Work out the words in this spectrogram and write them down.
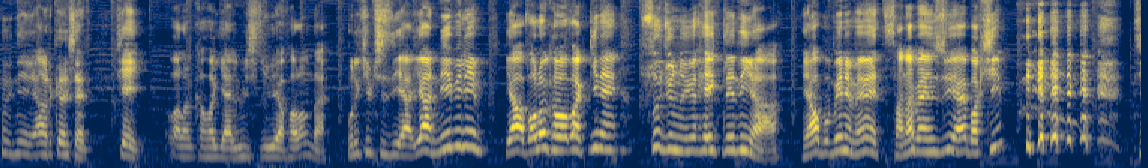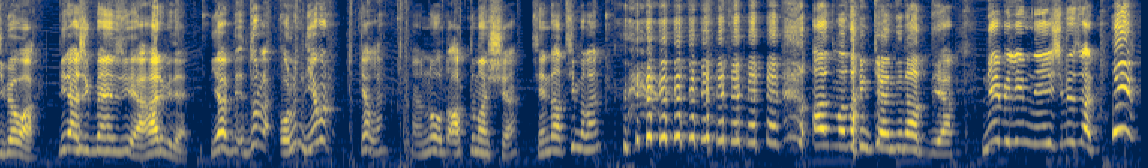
Ne arkadaşlar şey balon kafa gelmiş gibi yapalım da. Bunu kim çizdi ya? Ya ne bileyim. Ya balon kafa bak yine sucunuyu hackledi ya. Ya bu benim evet sana benziyor ya bakayım. Tipe bak. Birazcık benziyor ya harbiden. Ya bir- dur lan oğlum niye vur? Gel lan. Ha, ne oldu attım aşağı. Seni de atayım mı lan? Atmadan kendini attı ya. Ne bileyim ne işimiz var. Hayır.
